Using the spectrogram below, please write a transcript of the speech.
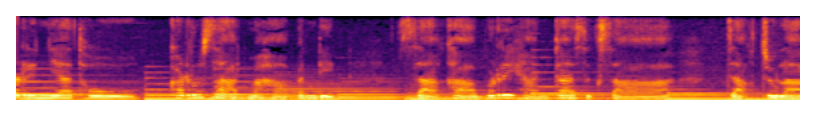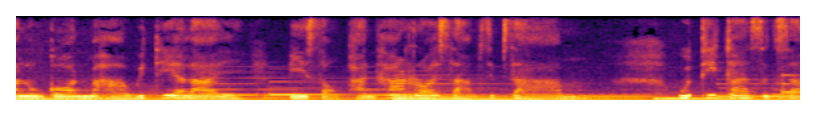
ปริญญาโท ครุศาสตร์มหาบัณฑิต สาขาบริหารการศึกษา จากจุฬาลงกรณ์มหาวิทยาลัย ปี 2533 วุฒิการศึกษา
